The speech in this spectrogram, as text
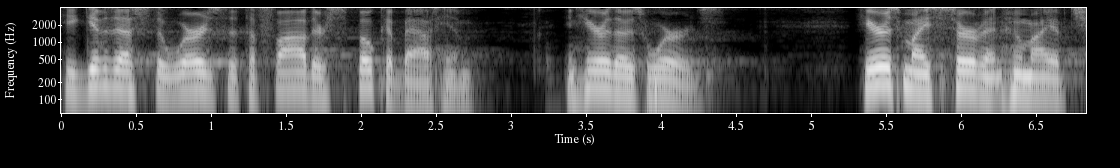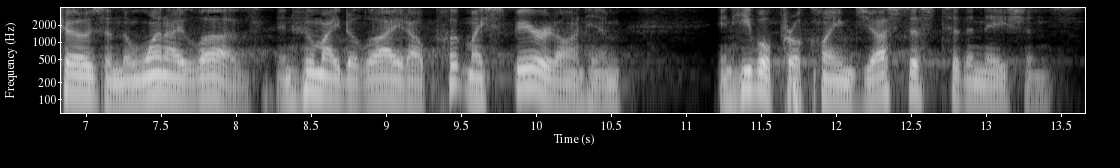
he gives us the words that the Father spoke about him. And here are those words Here is my servant whom I have chosen, the one I love, in whom I delight. I'll put my spirit on him, and he will proclaim justice to the nations.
